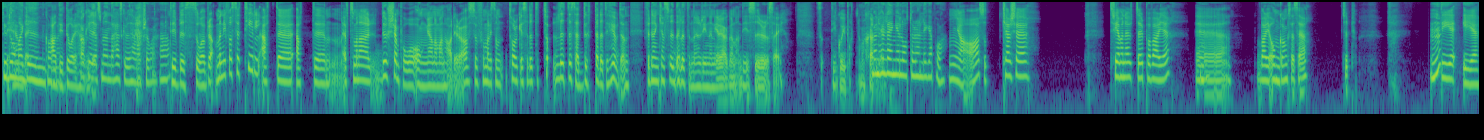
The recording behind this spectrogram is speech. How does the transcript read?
Det är då händer. magin kommer. Ja, det är då det händer. Okej Jasmin, det här ska vi hem och prova. Ja. Det blir så bra. Men ni får se till att, eh, att eh, eftersom man har duschen på och ångan om man har det då, så får man liksom torka sig lite, lite så här, dutta lite i huden. För den kan svida lite när den rinner ner i ögonen. Det är syror och så här. Så det går ju bort när man sköljer. Men hur länge låter du den ligga på? Ja, så kanske tre minuter på varje. Eh, varje omgång så att säga. Typ. Mm. Det är,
